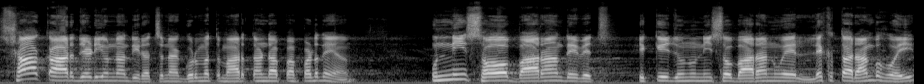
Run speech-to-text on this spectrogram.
ਸ਼ਾਹਕਾਰ ਜਿਹੜੀ ਉਹਨਾਂ ਦੀ ਰਚਨਾ, ਗੁਰਮਤ ਮਾਰਤੰਡ ਆਪਾਂ ਪੜ੍ਹਦੇ ਹਾਂ 1912 ਦੇ ਵਿੱਚ 21 ਜੂਨ 1912 ਨੂੰ ਇਹ ਲਿਖਤ ਆਰੰਭ ਹੋਈ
